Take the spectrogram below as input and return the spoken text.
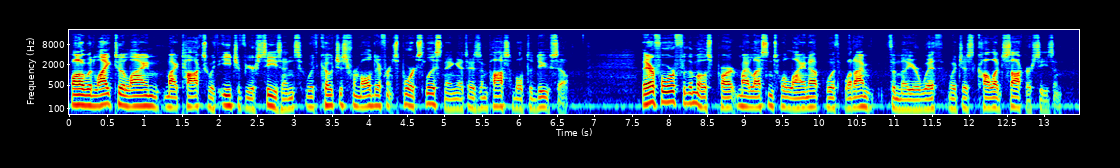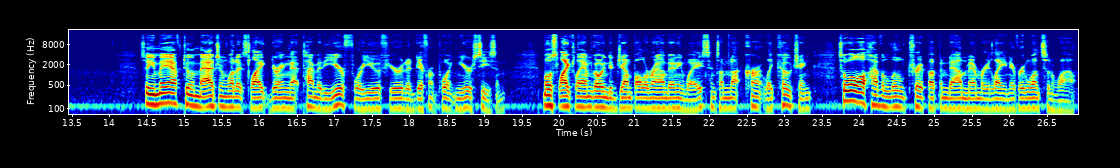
While I would like to align my talks with each of your seasons, with coaches from all different sports listening, it is impossible to do so. Therefore, for the most part, my lessons will line up with what I'm familiar with, which is college soccer season. So you may have to imagine what it's like during that time of the year for you if you're at a different point in your season. Most likely, I'm going to jump all around anyway, since I'm not currently coaching, so we'll all have a little trip up and down memory lane every once in a while.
